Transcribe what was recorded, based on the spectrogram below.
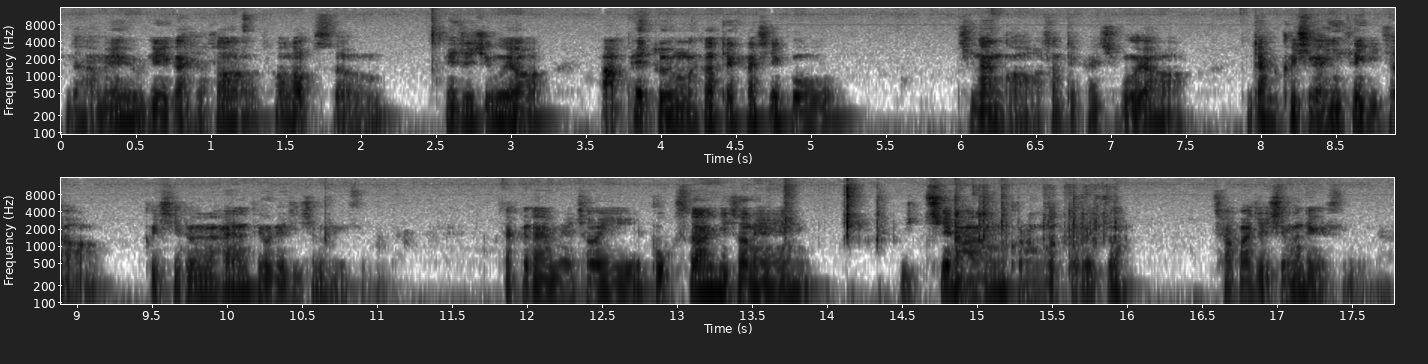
그 다음에 여기에 가셔서 선 없음 해주시고요. 앞에 도형만 선택하시고 진한 거 선택하시고요. 그 다음에 글씨가 흰색이죠. 글씨를 하얀색으로 해주시면 되겠습니다. 자, 그 다음에 저희 복사하기 전에 위치랑 그런 것들을 좀 잡아주시면 되겠습니다.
